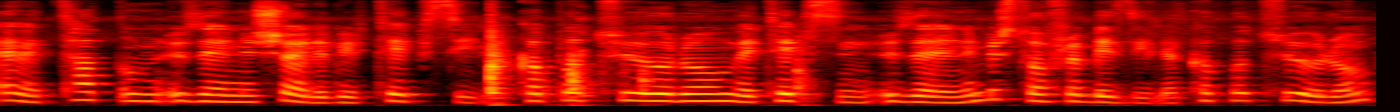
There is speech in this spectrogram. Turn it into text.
Evet tatlımın üzerine şöyle bir tepsiyle kapatıyorum ve tepsinin üzerine bir sofra beziyle kapatıyorum.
